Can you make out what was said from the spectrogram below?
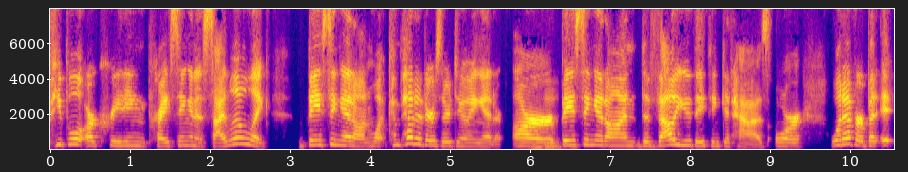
people are creating pricing in a silo like basing it on what competitors are doing it are mm-hmm. basing it on the value they think it has or whatever but it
